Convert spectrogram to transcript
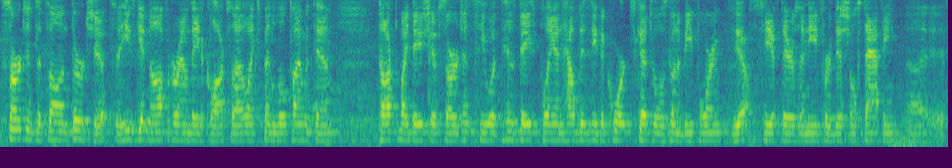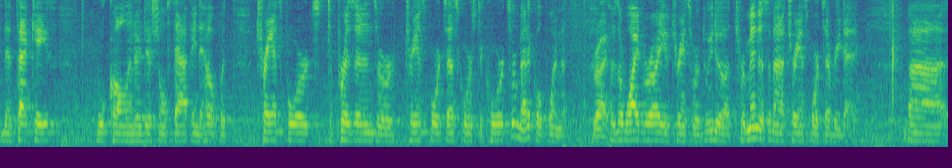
sergeant that's on third shift. So he's getting off at around 8 o'clock. So I like to spend a little time with him, talk to my day shift sergeant, see what his day's planned, how busy the court schedule is going to be for him. Yeah. To see if there's a need for additional staffing. Uh, if, if that case, we'll call in additional staffing to help with transports to prisons or transports, escorts to courts or medical appointments. Right. So there's a wide variety of transports. We do a tremendous amount of transports every day. Uh,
